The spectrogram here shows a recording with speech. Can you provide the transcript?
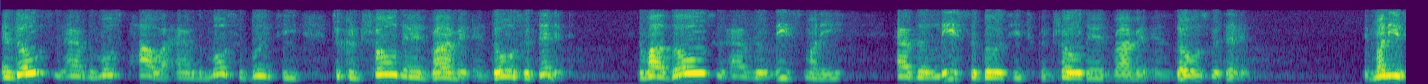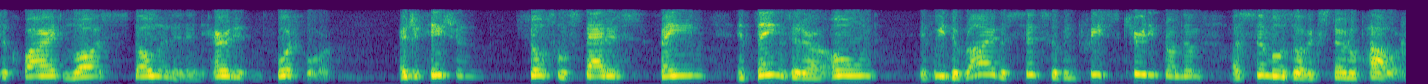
and those who have the most power have the most ability to control their environment and those within it. And while those who have the least money have the least ability to control their environment and those within it. And money is acquired, lost, stolen, and inherited and fought for. Education, social status, fame, and things that are owned, if we derive a sense of increased security from them, are symbols of external power.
